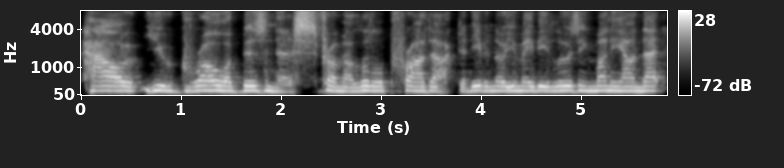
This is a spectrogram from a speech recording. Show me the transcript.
how you grow a business from a little product. And even though you may be losing money on that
